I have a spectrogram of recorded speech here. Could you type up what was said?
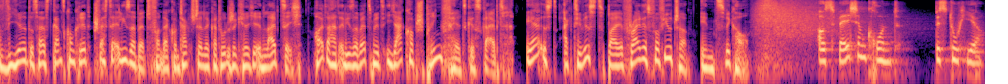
Wir, das heißt ganz konkret Schwester Elisabeth von der Kontaktstelle Katholische Kirche in Leipzig. Heute hat Elisabeth mit Jakob Springfeld geskypt. Er ist Aktivist bei Fridays for Future in Zwickau. Aus welchem Grund bist du hier?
